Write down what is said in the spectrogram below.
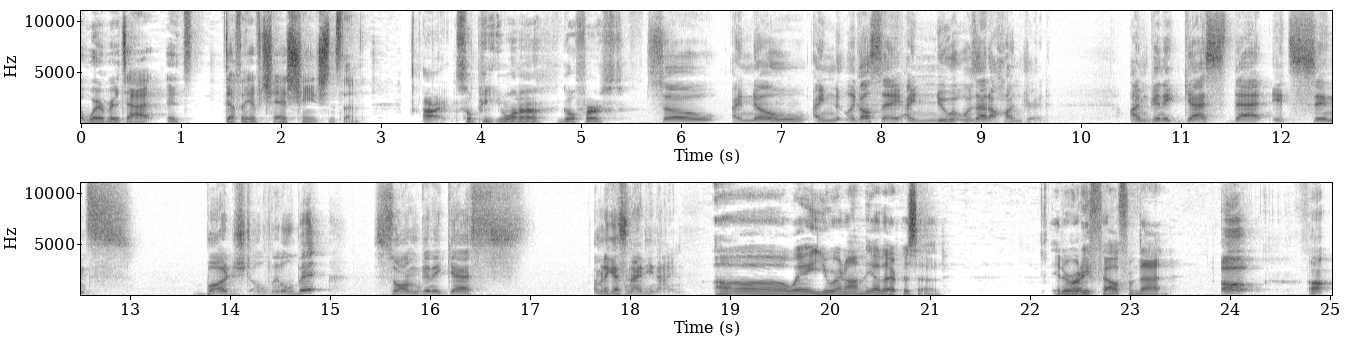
wherever it's at, it's definitely have ch- has changed since then. All right. So Pete, you want to go first? So I know I kn- like I'll say I knew it was at hundred. I'm gonna guess that it's since budged a little bit. So I'm gonna guess I'm gonna guess ninety nine. Oh wait, you weren't on the other episode. It already Right. fell from that. Oh, Oh,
